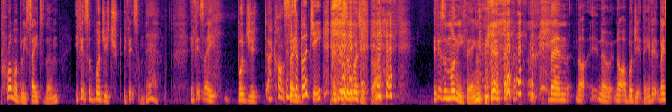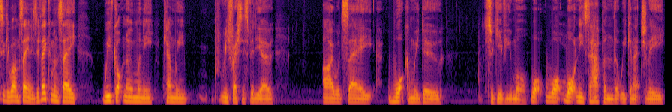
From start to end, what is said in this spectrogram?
probably say to them, if it's a budget, if it's there, if it's a budget, I can't If say it's a budgie. if it's a budget, right. If it's a money thing, then not no not a budget thing. If it basically what I'm saying is if they come and say we've got no money, can we refresh this video? I would say what can we do to give you more? What what what needs to happen that we can actually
